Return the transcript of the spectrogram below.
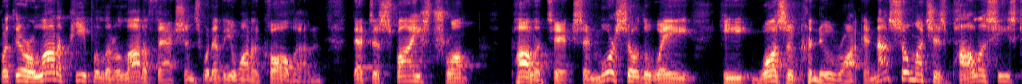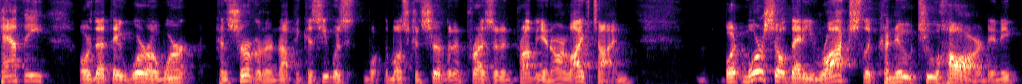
But there are a lot of people in a lot of factions, whatever you want to call them, that despise Trump politics and more so the way he was a canoe rocket, not so much his policies, Kathy, or that they were or weren't conservative enough because he was the most conservative president probably in our lifetime, but more so that he rocks the canoe too hard and he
